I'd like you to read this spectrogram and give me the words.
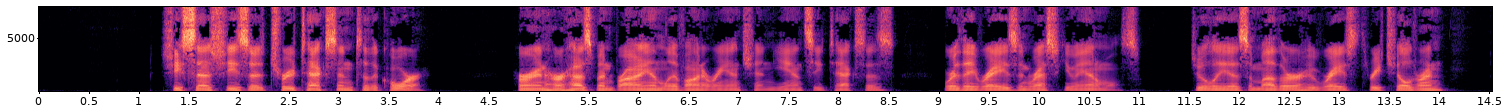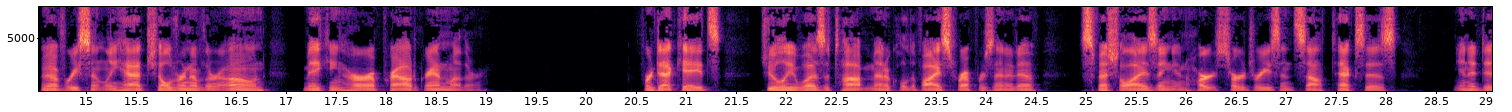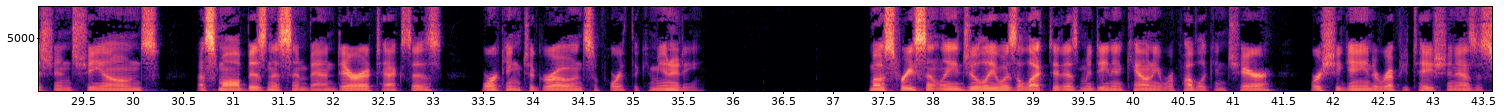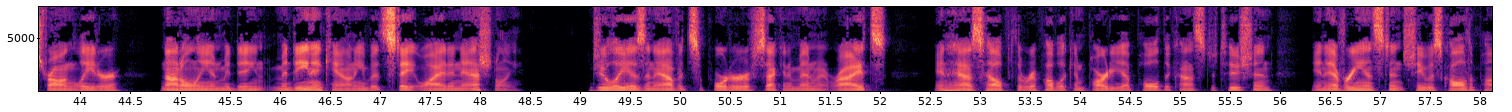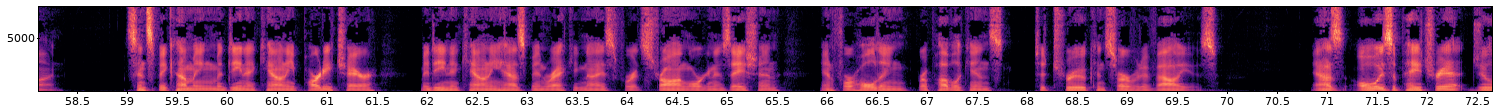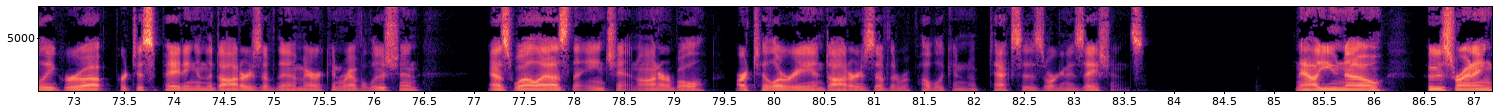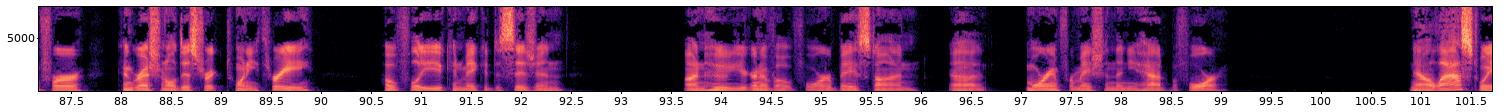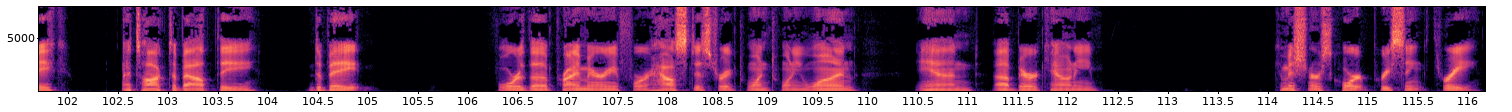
She says she's a true Texan to the core. Her and her husband Brian live on a ranch in Yancey, Texas, where they raise and rescue animals. Julie is a mother who raised three children who have recently had children of their own, making her a proud grandmother. For decades, Julie was a top medical device representative specializing in heart surgeries in South Texas. In addition, she owns a small business in Bandera, Texas, working to grow and support the community. Most recently, Julie was elected as Medina County Republican chair, where she gained a reputation as a strong leader not only in Medina, Medina County but statewide and nationally. Julie is an avid supporter of Second Amendment rights and has helped the Republican Party uphold the Constitution in every instance she was called upon. Since becoming Medina County Party Chair, Medina County has been recognized for its strong organization and for holding Republicans to true conservative values. As always a patriot, Julie grew up participating in the Daughters of the American Revolution as well as the ancient and honorable artillery and Daughters of the Republican of Texas organizations. Now you know who's running for Congressional District 23. Hopefully, you can make a decision on who you're going to vote for based on uh, more information than you had before. Now, last week, I talked about the debate for the primary for House District 121 and uh, Bexar County Commissioners Court Precinct 3.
